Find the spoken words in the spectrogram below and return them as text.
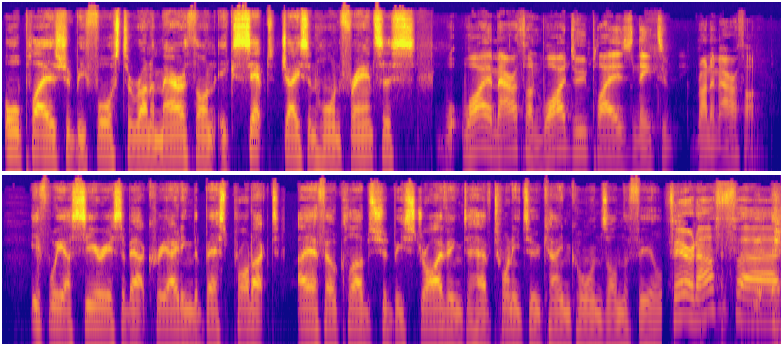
All players should be forced to run a marathon except Jason Horne-Francis. Why a marathon? Why do players need to run a marathon? If we are serious about creating the best product, AFL clubs should be striving to have 22 Kane Cornes on the field. Fair enough. Uh,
